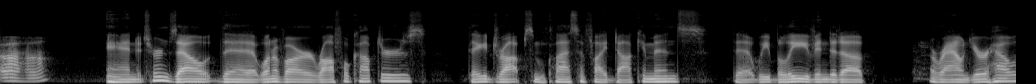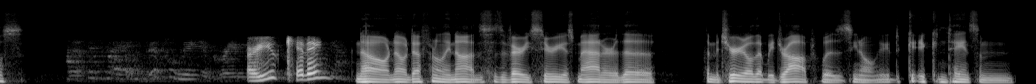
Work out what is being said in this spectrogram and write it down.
Uh huh. And it turns out that one of our rafflecopters, they dropped some classified documents that we believe ended up around your house. Are you kidding? No, no, definitely not. This is a very serious matter. The the material that we dropped was, you know, it, it contains some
